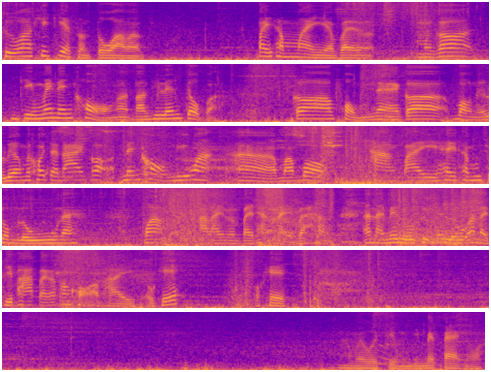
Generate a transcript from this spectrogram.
คือว่าขี้เกียจส่วนตัวแบบไปทำไมอะไป มันก็จริงไม่เน้นของอะ ตอนที่เล่นจบอะ ก็ผมเนี่ยก็บอกเนื้อเรื่องไม่ค่อยจะได้ก็เน้นของดีว่าอ่า มาบอกทางไปให้ท่านผู้ชมรู้นะ ว่าอะไรมันไปทางไหนบ้าง อันไหนไม่รู้คือไม่รู้ อันไหนที่พลาดไปก็ต้องขออภัย โอเค โอเคทำไมเวอร์จิมยิ้มแปลกๆเนวะ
